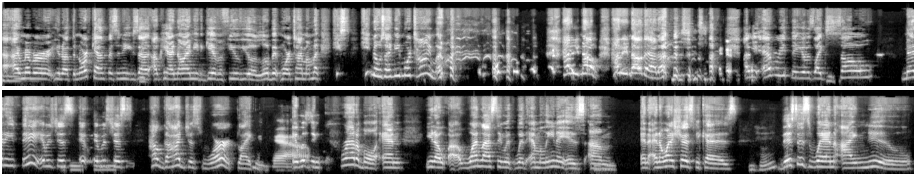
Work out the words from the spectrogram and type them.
Mm-hmm. I remember, you know, at the North Campus, and he's uh, okay. I know I need to give a few of you a little bit more time. I'm like, he's he knows I need more time. I'm like, how do you know? How do you know that? I was just like, I mean, everything. It was like so many things. It was just, it, it was just how God just worked. Like, yeah. it was incredible. And you know, uh, one last thing with with Emelina is, um, mm-hmm. and and I want to share this because mm-hmm. this is when I knew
